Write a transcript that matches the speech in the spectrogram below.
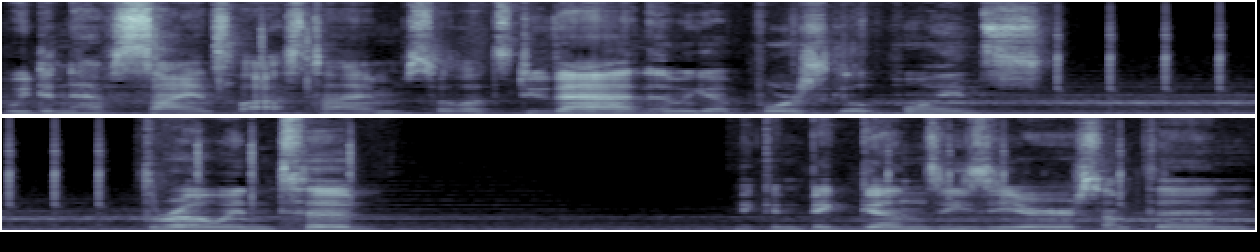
we didn't have science last time, so let's do that. And we got four skill points. Throw into making big guns easier or something.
